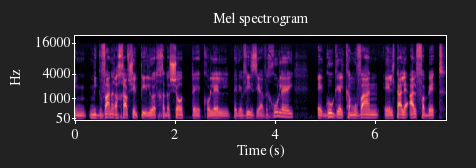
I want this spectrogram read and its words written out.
עם מגוון רחב של פעילויות חדשות, אה, כולל טלוויזיה וכולי. אה, גוגל כמובן העלתה לאלפאבית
